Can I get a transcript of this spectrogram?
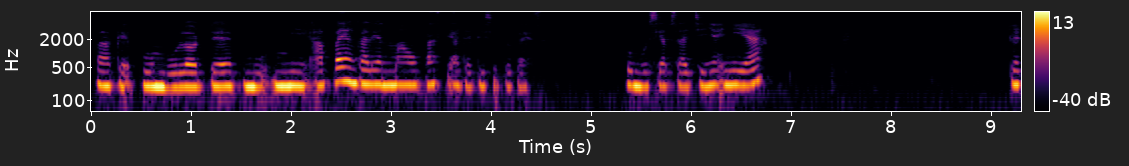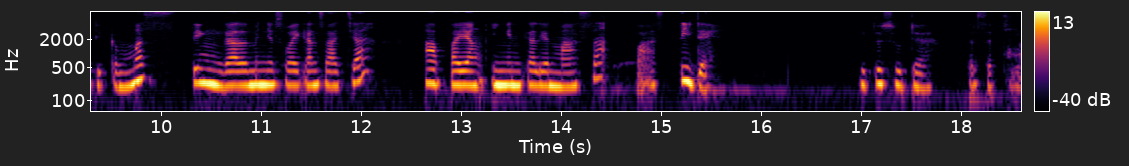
pakai bumbu lodeh bumbu mie apa yang kalian mau pasti ada di situ guys bumbu siap sajinya ini ya udah dikemas tinggal menyesuaikan saja apa yang ingin kalian masak, pasti deh itu sudah tersedia.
